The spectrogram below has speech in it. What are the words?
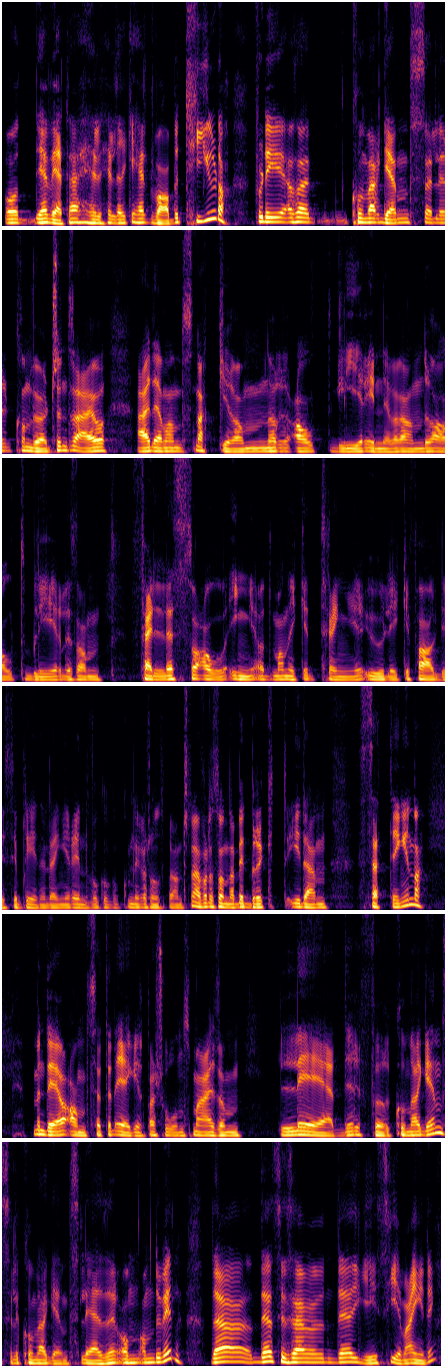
og jeg vet jeg heller ikke helt hva det betyr, da. Fordi altså, konvergens eller convergence er jo er det man snakker om når alt glir inn i hverandre og alt blir liksom felles, og, alle, ingen, og man ikke trenger ulike fagdisipliner lenger innenfor kommunikasjonsbransjen. For det er sånn det har blitt brukt i den settingen. da. Men det å ansette en egen person som er liksom leder for konvergens, eller konvergensleder, om, om du vil, det, det synes jeg det gir, sier meg ingenting.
